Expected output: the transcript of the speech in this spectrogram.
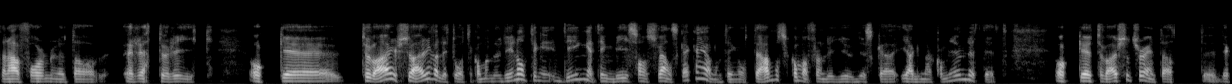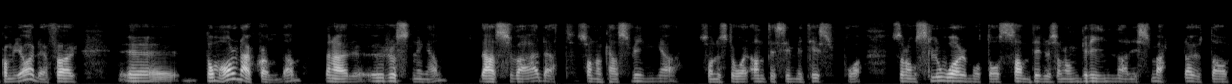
den här formen av retorik. Och eh, tyvärr så är det väldigt återkommande. Det är, det är ingenting vi som svenskar kan göra någonting åt. Det här måste komma från det judiska egna communityt. Och eh, tyvärr så tror jag inte att det kommer göra det. För eh, de har den här skölden, den här rustningen det här svärdet som de kan svinga, som det står antisemitism på, som de slår mot oss samtidigt som de grinar i smärta utav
